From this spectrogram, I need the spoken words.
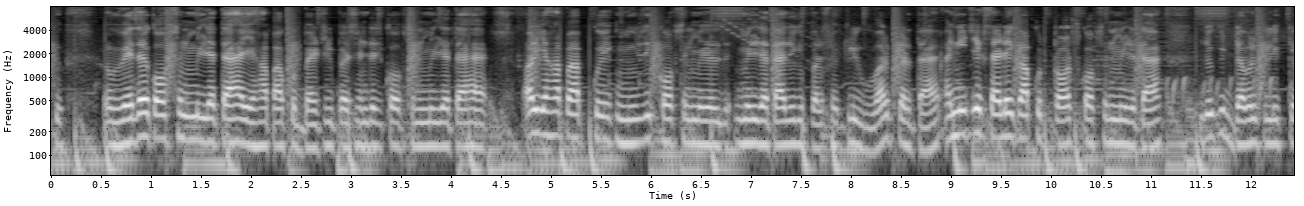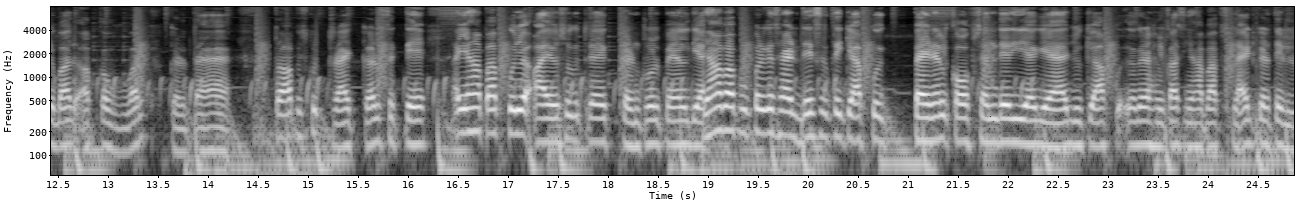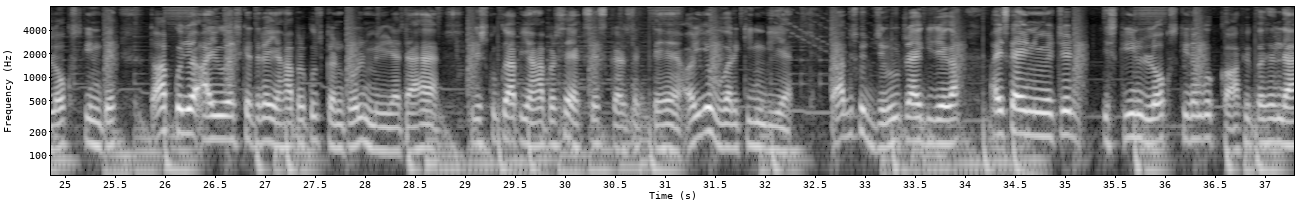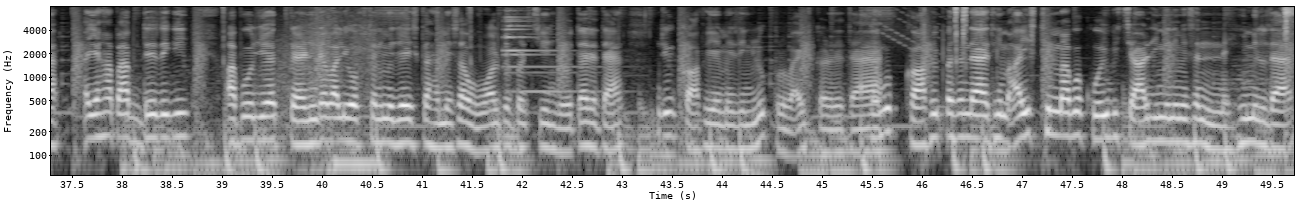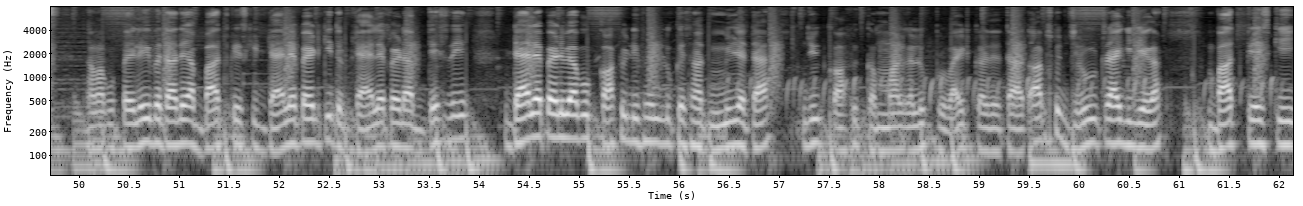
वेदर का ऑप्शन मिल जाता है, यहाँ पर आपको बैटरी परसेंटेज का ऑप्शन मिल जाता है, और यहाँ पर आपको एक म्यूज़िक का ऑप्शन मिल मिल जाता है, जो कि परफेक्टली वर्क करता है। और नीचे एक साइड एक आपको टॉर्च का ऑप्शन मिल जाता है, जो कि डबल क्लिक के बाद आपका वर्क करता है। तो आप इसको ट्रैक कर सकते हैं। और यहाँ पर आपको जो आई की तरह एक कंट्रोल पैनल दिया यहाँ पर आप ऊपर के साइड देख सकते हैं कि आपको एक पैनल का ऑप्शन दे दिया गया है, जो कि आपको अगर हल्का से यहाँ पर आप स्लाइड करते हैं लॉक स्क्रीन पे तो आपको जो आई ओ की तरह यहाँ पर कुछ कंट्रोल मिल जाता है, जिसको कि आप यहाँ पर से एक्सेस कर सकते हैं। और ये वर्किंग भी है। तो आप इसको ज़रूर ट्राई कीजिएगा। और इसका एनिमेटेड स्क्रीन लॉक स्क्रीन हमको काफ़ी पसंद आया। और यहाँ पर आप देख दें कि आपको जो है कैलेंडर वाली ऑप्शन में जो है इसका हमेशा वॉलपेपर चेंज होता रहता है, जो कि काफ़ी अमेजिंग लुक प्रोवाइड कर देता है। हमको काफ़ी पसंद आया थीम इस थीम में आपको कोई भी चार्जिंग एनिमेशन नहीं मिलता है। हम आपको पहले ही बता दें आप बात करें इसकी डायले पैड की तो डायले पैड आप देख सकते डायले पैड भी आपको काफ़ी डिफरेंट लुक के साथ मिल जाता है, जो कि काफ़ी कमाल का लुक प्रोवाइड कर देता है। तो आप इसको ज़रूर ट्राई कीजिएगा। बात करें इसकी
